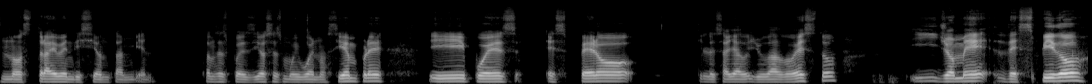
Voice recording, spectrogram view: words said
nos trae bendición también. Entonces, pues Dios es muy bueno siempre y pues espero que les haya ayudado esto y yo me despido.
